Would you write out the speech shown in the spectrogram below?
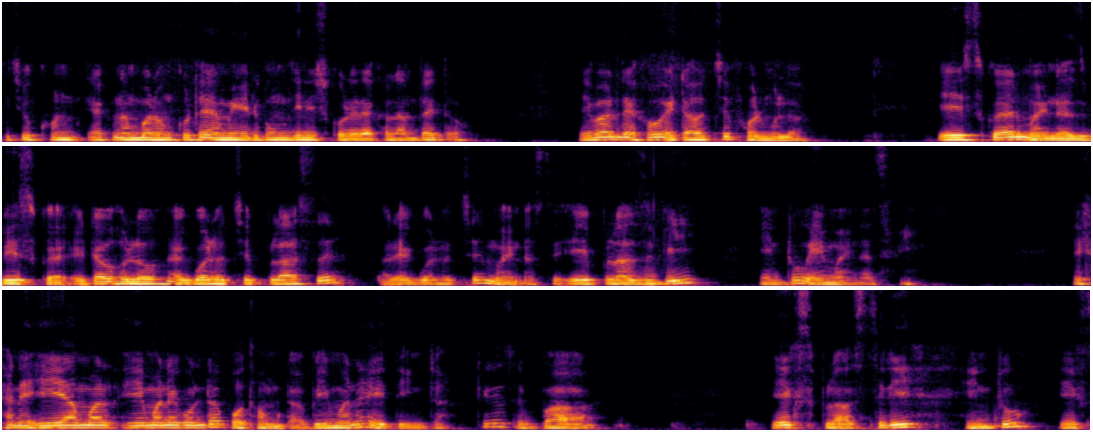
কিছুক্ষণ, এক নম্বর অঙ্কটাই আমি এরকম জিনিস করে দেখালাম, তাই তো? এবার দেখো, এটা হচ্ছে formula. A square minus B square. এটাও হলো, একবার হচ্ছে প্লাসে আর একবার হচ্ছে মাইনাসে A plus B into A minus B. এখানে এ আমার, এ মানে কোনটা? প্রথমটা। বি মানে এই তিনটা। ঠিক আছে? বা X plus three into X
